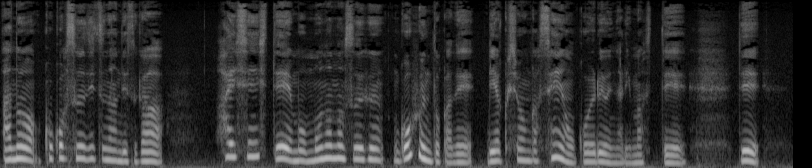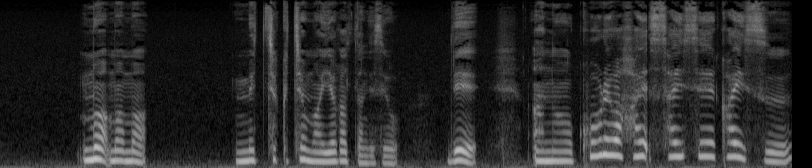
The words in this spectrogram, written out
あの、ここ数日なんですが、配信してもうものの数分、5分とかでリアクションが1000を超えるようになりまして、で、まあまあまあ、めちゃくちゃ舞い上がったんですよ。で、あの、これは再生回数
